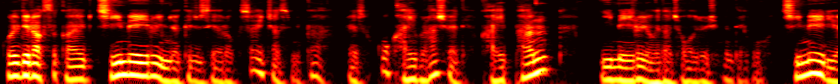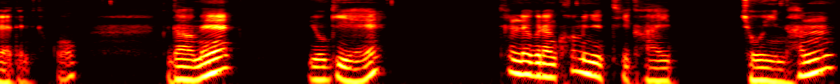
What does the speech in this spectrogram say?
골디락스 가입 지메일을 입력해 주세요라고 써 있지 않습니까? 그래서 꼭 가입을 하셔야 돼요. 가입한 이메일을 여기다 적어 주시면 되고 지메일이어야 됩니다. 꼭. 그 다음에 여기에 텔레그램 커뮤니티 가입 조인한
